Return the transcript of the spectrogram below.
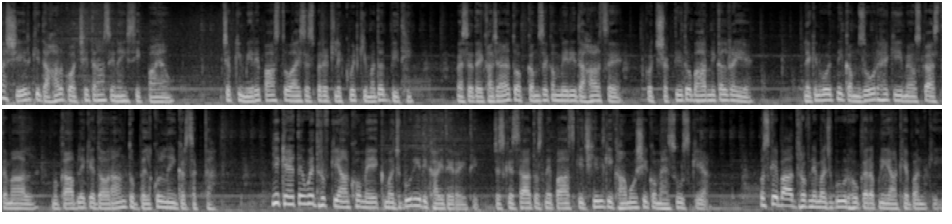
मैं शेर की दहाड़ को अच्छी तरह से नहीं सीख पाया हूँ। जबकि मेरे पास तो आइस स्पिरिट लिक्विड की मदद भी थी। वैसे देखा जाए तो अब कम से कम मेरी दहाड़ से कुछ शक्ति तो बाहर निकल रही है। लेकिन वो इतनी कमज़ोर है कि मैं उसका इस्तेमाल मुकाबले के दौरान तो बिल्कुल नहीं कर सकता। ये कहते हुए ध्रुव की आँखों में एक मजबूरी दिखाई दे रही थी, जिसके साथ उसने पास की झील की खामोशी को महसूस किया। उसके बाद ध्रुव ने मजबूर होकर अपनी आँखें बंद की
